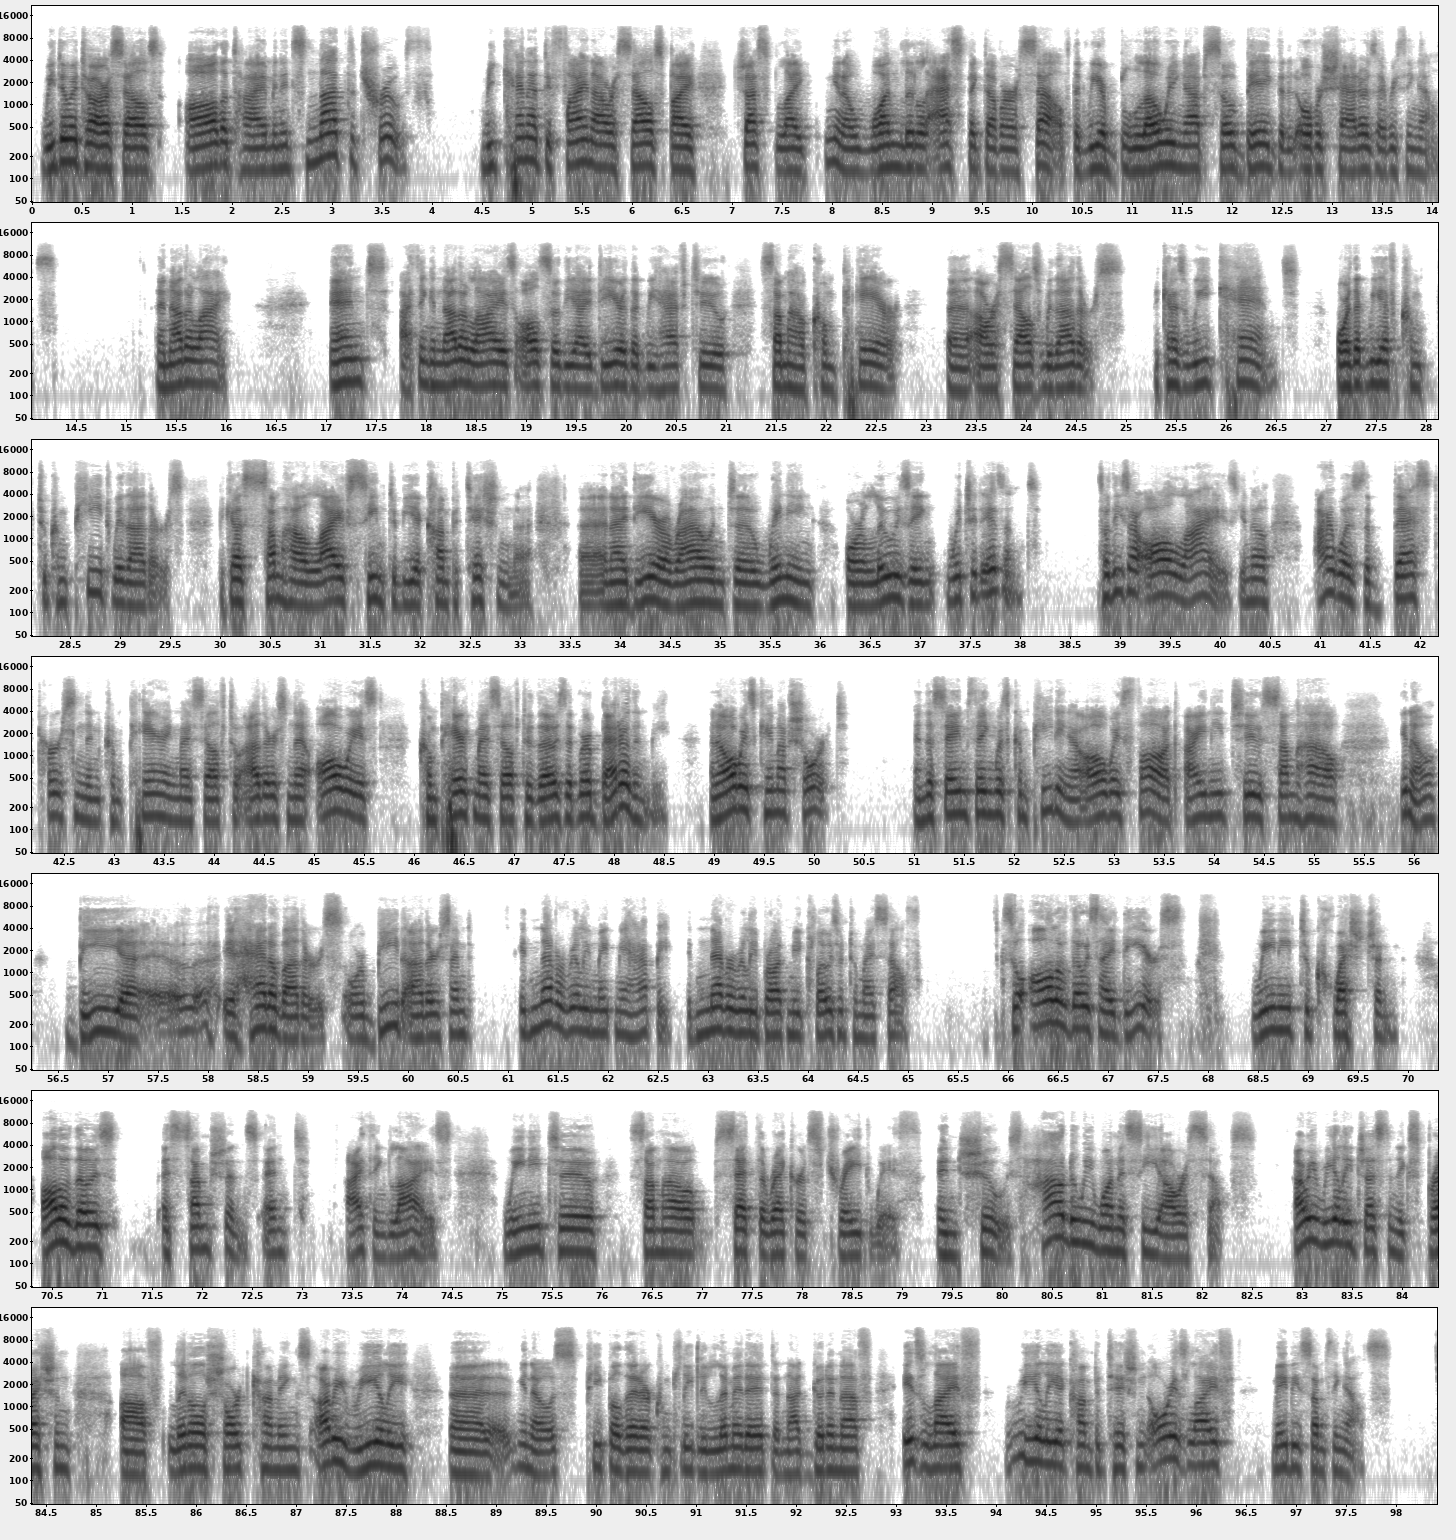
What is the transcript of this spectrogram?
we do it to ourselves all the time, and it's not the truth. We cannot define ourselves by just like you know one little aspect of ourselves that we are blowing up so big that it overshadows everything else. Another lie. And i think another lie is also the idea that we have to somehow compare uh, ourselves with others because we can't or that we have com- to compete with others because somehow life seems to be a competition uh, uh, an idea around uh, winning or losing, which it isn't. So these are all lies. You know, I was the best person in comparing myself to others, and I always compared myself to those that were better than me, and I always came up short. And the same thing with competing. I always thought I need to somehow, you know, be uh, uh, ahead of others or beat others. And it never really made me happy. It never really brought me closer to myself. So, all of those ideas we need to question, all of those assumptions and I think lies, we need to somehow set the record straight with and choose how do we want to see ourselves? Are we really just an expression of little shortcomings? Are we really, uh, you know, people that are completely limited and not good enough? Is life really a competition or is life maybe something else?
